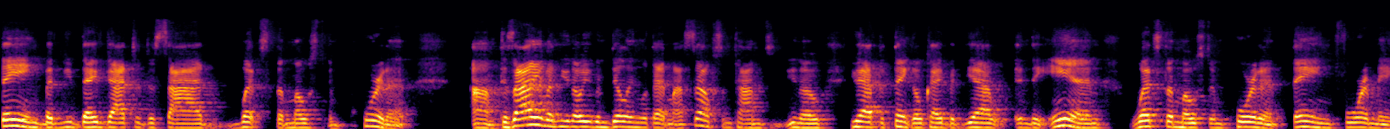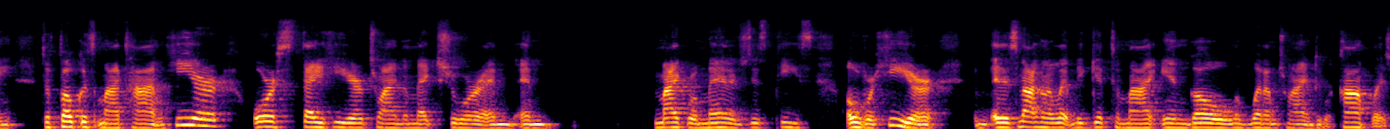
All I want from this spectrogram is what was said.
thing, but you, they've got to decide what's the most important because um, I even, you know, even dealing with that myself, sometimes, you know, you have to think, okay, but yeah, in the end, what's the most important thing for me to focus my time here or stay here trying to make sure and and micromanage this piece over here? And it's not going to let me get to my end goal of what i'm trying to accomplish.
